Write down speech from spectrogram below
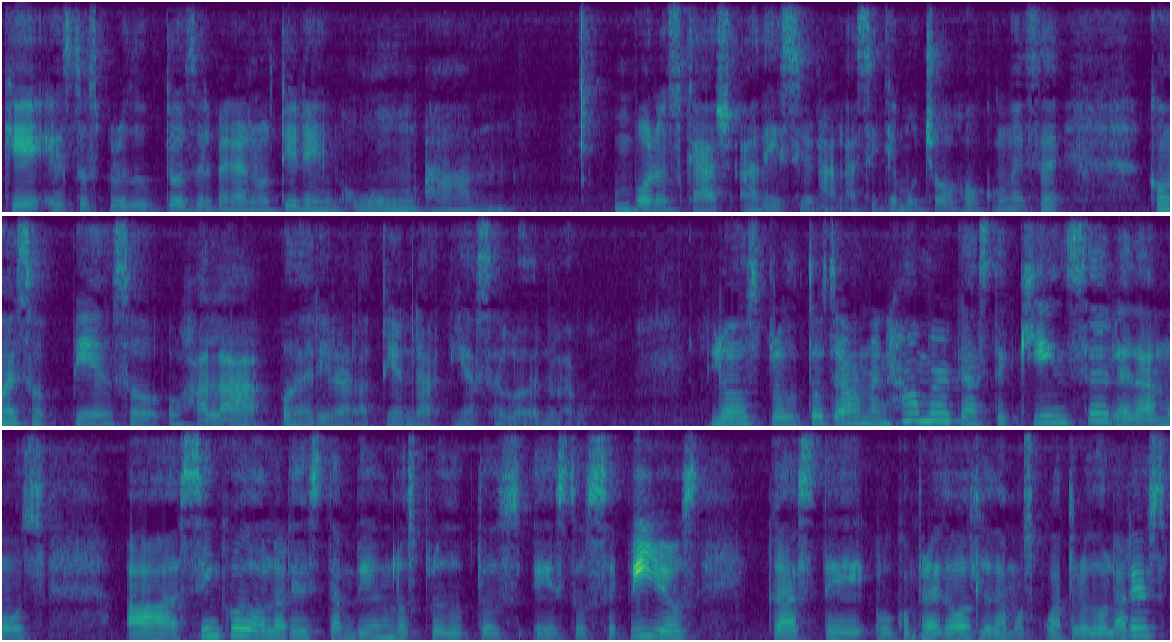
que estos productos del verano tienen un, un bonus cash adicional. Así que mucho ojo con ese. Con eso pienso, ojalá poder ir a la tienda y hacerlo de nuevo. Los productos de Arm Hammer, gaste 15, le damos a 5 dólares. También los productos, estos cepillos, gaste o compre dos, le damos 4 dólares.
